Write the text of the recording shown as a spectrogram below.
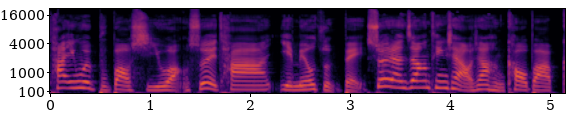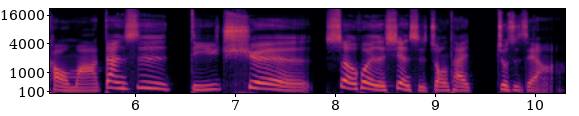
他因为不抱希望，所以他也没有准备。虽然这样听起来好像很靠爸靠妈，但是的确社会的现实状态就是这样啊。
